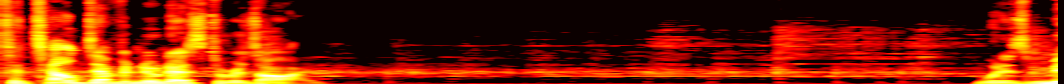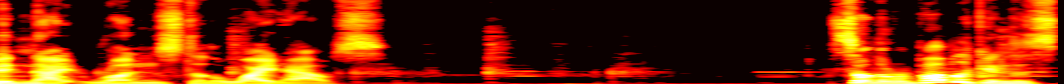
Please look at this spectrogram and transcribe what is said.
to tell Devin Nunes to resign. with his midnight runs to the White House. So the Republicans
